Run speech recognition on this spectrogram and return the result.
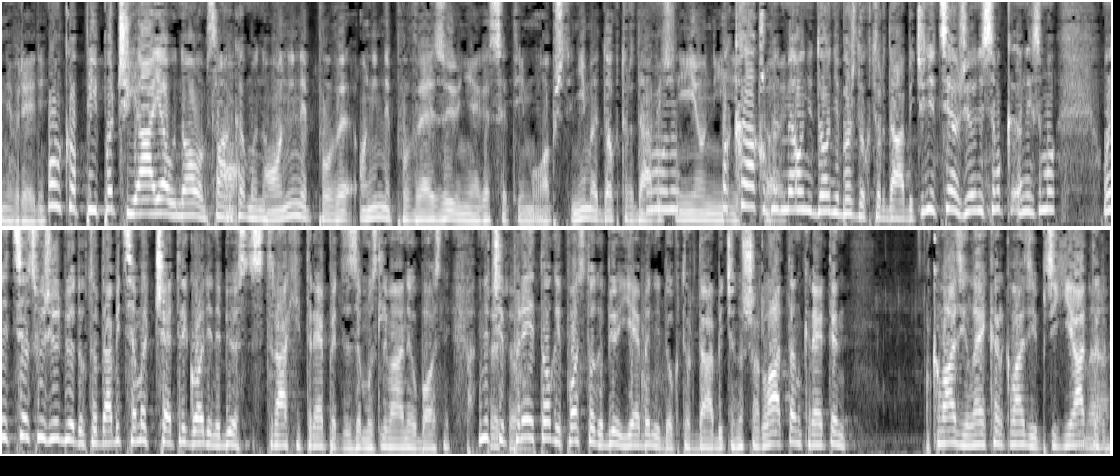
Ne vredi. On kao pipač jaja u novom slankama. ono. oni, ne pove, oni ne povezuju njega sa tim uopšte. Njima doktor Dabić Ono, nije, on nije Pa kako bi on je on je baš doktor Dabić. On je ceo život, on je samo on je samo on je ceo svoj život bio doktor Dabić, samo je četiri godine bio strah i trepet za muslimane u Bosni. Inače Pa to. pre toga i posle toga bio jebeni doktor Dabić, ono šarlatan, kreten, kvazi lekar, kvazi psihijatar,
